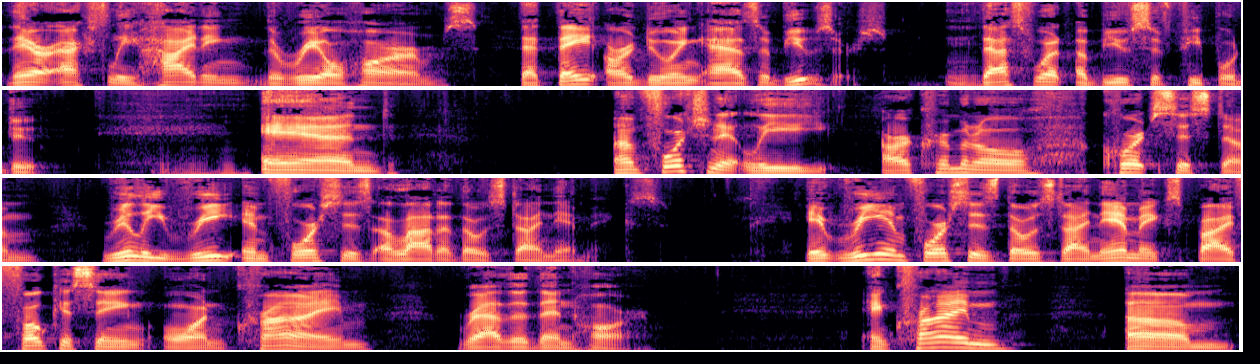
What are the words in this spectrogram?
they are actually hiding the real harms that they are doing as abusers. Mm-hmm. That's what abusive people do. Mm-hmm. And unfortunately, our criminal court system really reinforces a lot of those dynamics. It reinforces those dynamics by focusing on crime rather than harm. And crime um,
